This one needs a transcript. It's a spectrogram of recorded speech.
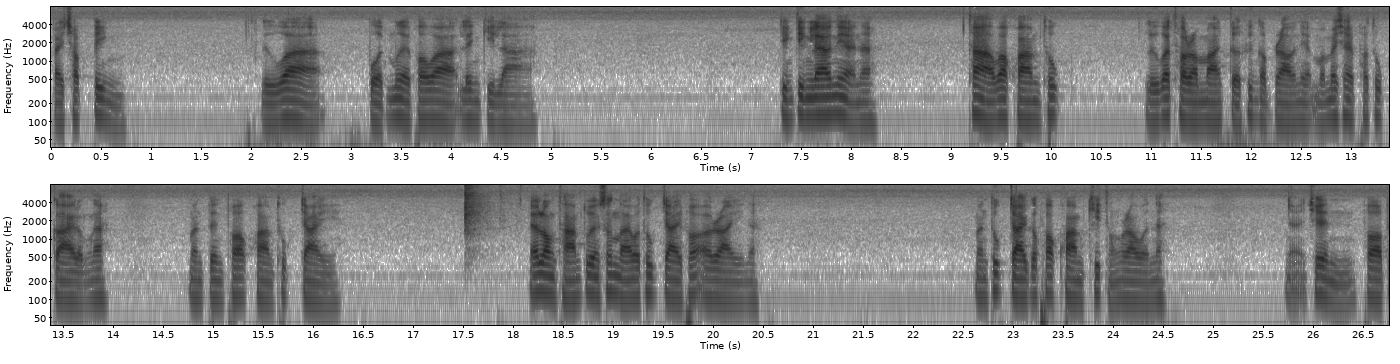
ไปช้อปปิ้งหรือว่าปวดเมื่อยเพราะว่าเล่นกีฬา จริงๆแล้วเนี่ยนะถ้าว่าความทุกข์หรือว่าทรมานเกิดขึ้นกับเราเนี่ยมันไม่ใช่เพราะทุกข์กายหรอกนะ มันเป็นเพราะความทุกข์ใจ แล้วลองถามตัวเองสักหน่อยว่าทุกข์ใจเพราะอะไรนะ มันทุกข์ใจก็เพราะความคิดของเรานะนะเช่นพอไป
